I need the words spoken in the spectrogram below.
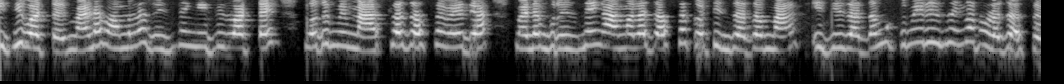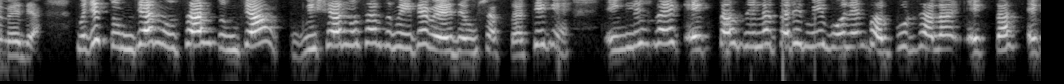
इझी वाटतंय मॅडम आम्हाला रिझनिंग इझी वाटतंय मग तुम्ही मॅथ्सला जास्त वेळ द्या. मॅडम रिझनिंग आम्हाला जास्त कठीण जातं मॅथ्स इझी जातं मग तुम्ही रिझनिंगला थोडा जास्त वेळ द्या. म्हणजे तुमच्यानुसार तुमच्या विषयानुसार तुम्ही इथे वेळ देऊ शकता ठीक आहे? इंग्लिशला एक तास दिला तरी मी बोलेन भरपूर झालं. एक तास एक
